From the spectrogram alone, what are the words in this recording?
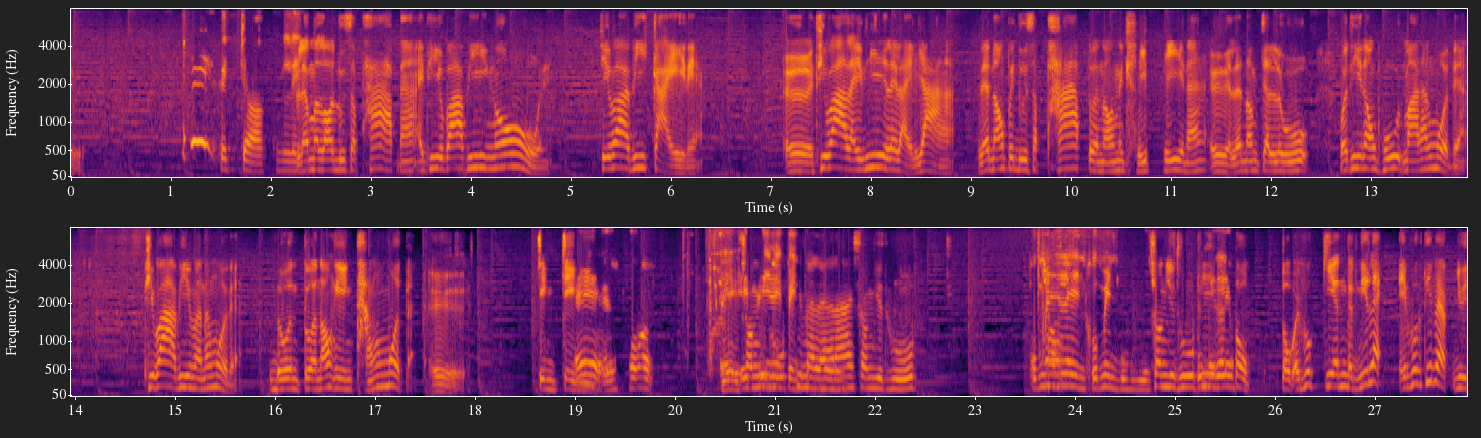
อ กระจอกเล่นแล้วมารอดูสภาพนะ ไอที่ว่าพี่โง่เนี่ยที่ว่าพี่ไก่เนี่ย เออ ที่ว่าอะไรพี่หลาย ๆ อย่างอะแล้วน้องไปดูสภาพตัวน้องในคลิปพี่นะเออ แล้วน้องจะรู้ว่าที่น้องพูดมาทั้งหมดเนี่ย ที่ว่าพี่มาทั้งหมดเนี่ยโดนตัวน้องเองทั้งหมดอะเออ จริงเอ้ยพวกๆนี่ช่องยูทูบพี่มาแล้วนะช่อง YouTube กูไม่เล่นกูไม่ดู ช่อง YouTube พี่ไม่ก็เล่นตบตบไอ้พวกเกรียนแบบนี้แหละไอ้พวกที่แบบอยู่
